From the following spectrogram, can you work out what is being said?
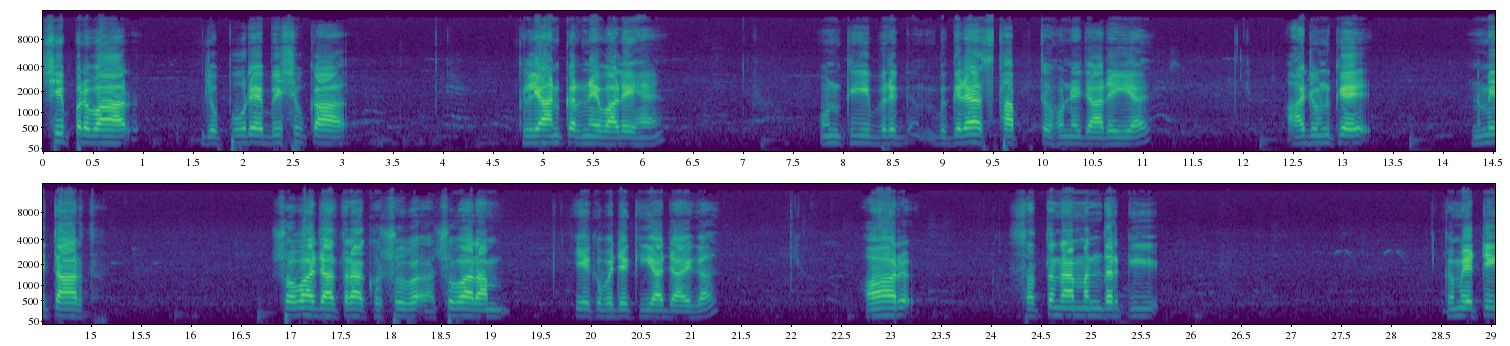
शिव परिवार जो पूरे विश्व का कल्याण करने वाले हैं। उनकी विग्रह स्थापित होने जा रही है। आज उनके निमित्तार्थ, शोभा यात्रा को शुभ, शुभारंभ एक बजे किया जाएगा। और सत्यनारायण मंदिर की कमेटी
